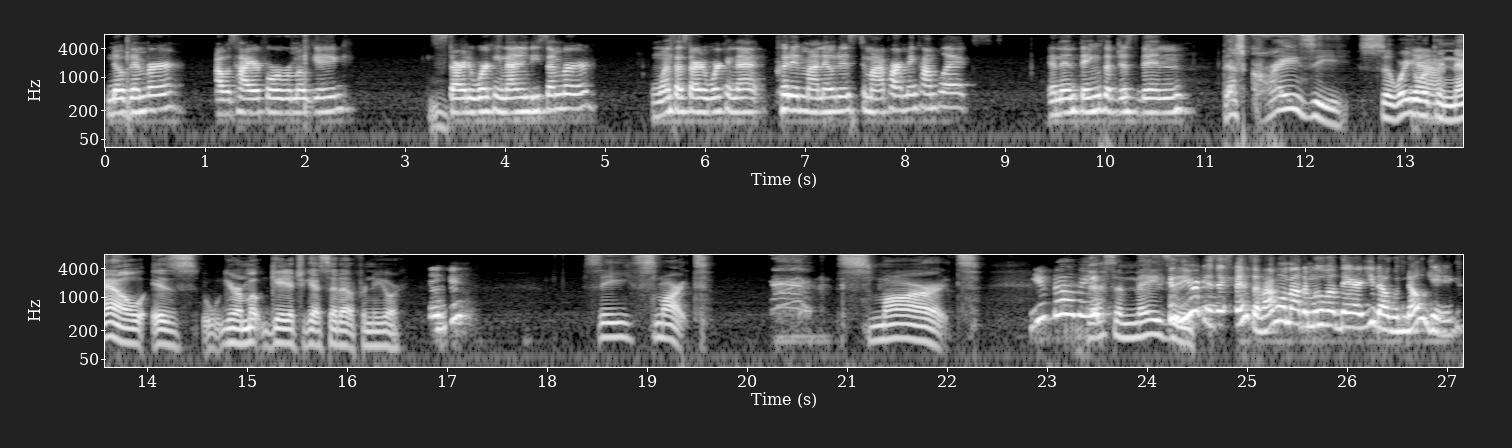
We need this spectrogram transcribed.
November, I was hired for a remote gig. Started working that in December. Once I started working that, put in my notice to my apartment complex, and then things have just been That's crazy. So where you're Yeah. working now is your remote gig that you got set up for New York. Mm-hmm. See, smart. Smart. you feel me? That's Because New. York is expensive. I wasn't about to move up there, you know, with no gig.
